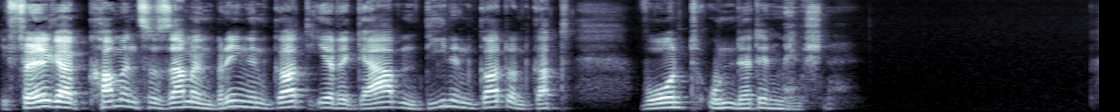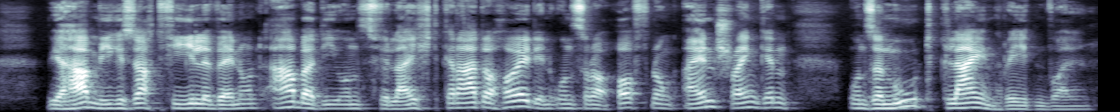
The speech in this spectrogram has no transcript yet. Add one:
Die Völker kommen zusammen, bringen Gott ihre Gaben, dienen Gott und Gott wohnt unter den Menschen. Wir haben, wie gesagt, viele Wenn und Aber, die uns vielleicht gerade heute in unserer Hoffnung einschränken, unseren Mut kleinreden wollen.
